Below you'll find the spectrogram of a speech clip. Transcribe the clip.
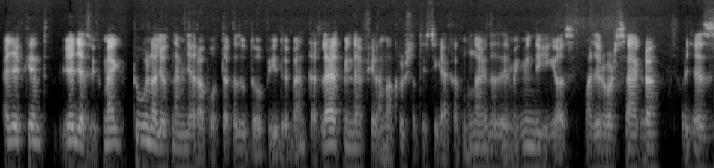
Egyébként jegyezzük meg, túl nagyot nem gyarapodtak az utóbbi időben. Tehát lehet mindenféle makrostatisztikákat mondani, de azért még mindig igaz Magyarországra, hogy ez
